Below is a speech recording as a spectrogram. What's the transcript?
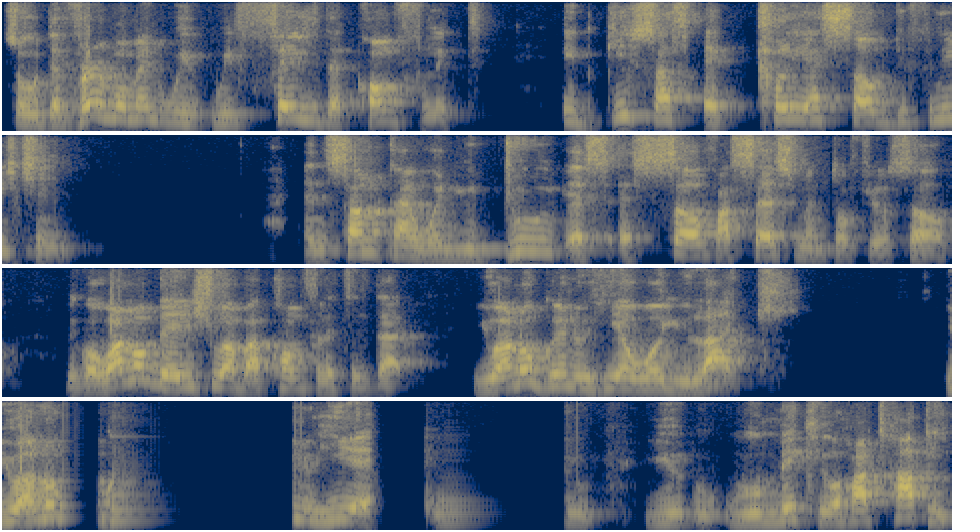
So the very moment we, we face the conflict, it gives us a clear self-definition. And sometimes when you do a, a self-assessment of yourself, because one of the issue about conflict is that you are not going to hear what you like. You are not going to hear you, will make your heart happy.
